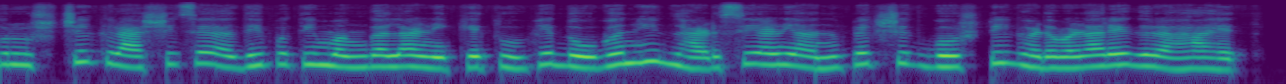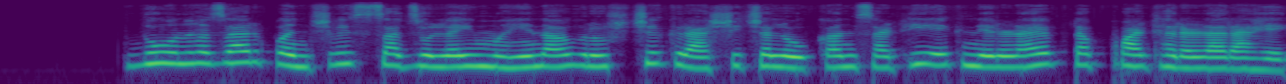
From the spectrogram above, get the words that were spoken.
वृश्चिक राशीचे अधिपती मंगल आणि केतू हे दोघंही धाडसी आणि अनपेक्षित गोष्टी घडवणारे ग्रह आहेत. दोन हजार पंचवीसचा जुलै महिना वृश्चिक राशीच्या लोकांसाठी एक निर्णायक टप्पा ठरणार आहे.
